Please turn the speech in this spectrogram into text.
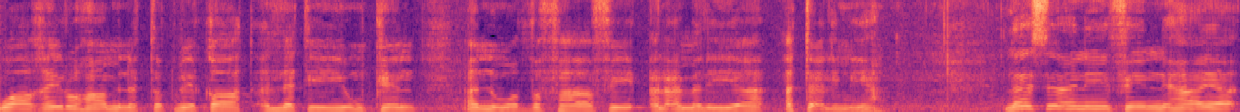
وغيرها من التطبيقات التي يمكن أن نوظفها في العملية التعليمية. لا يسعني في النهاية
